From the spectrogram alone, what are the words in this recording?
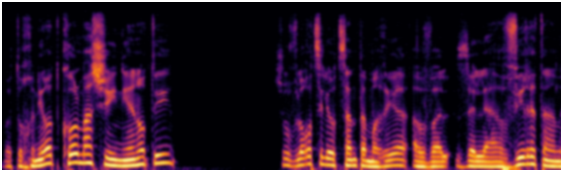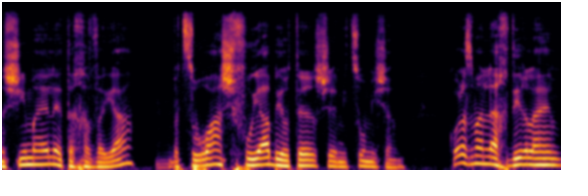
בתוכניות. כל מה שעניין אותי, שוב, לא רוצה להיות סנטה מריה, אבל זה להעביר את האנשים האלה, את החוויה, בצורה השפויה ביותר שהם יצאו משם. כל הזמן להחדיר להם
